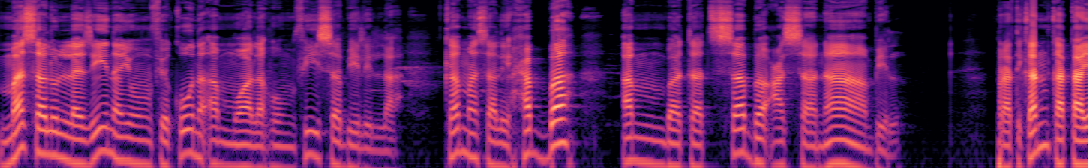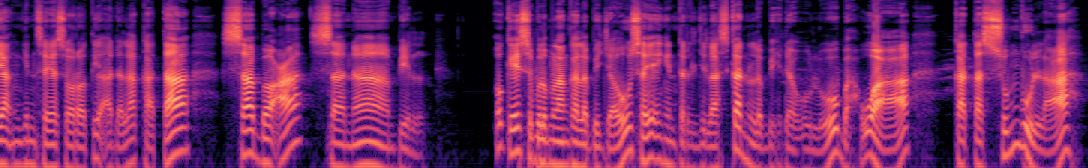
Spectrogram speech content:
Masalul lazina yunfiquna amwalahum fi sabilillah kamasali habbah ambatat sab'a sanabil Perhatikan kata yang ingin saya soroti adalah kata sab'a sanabil. Oke, sebelum melangkah lebih jauh, saya ingin terjelaskan lebih dahulu bahwa kata sumbulah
